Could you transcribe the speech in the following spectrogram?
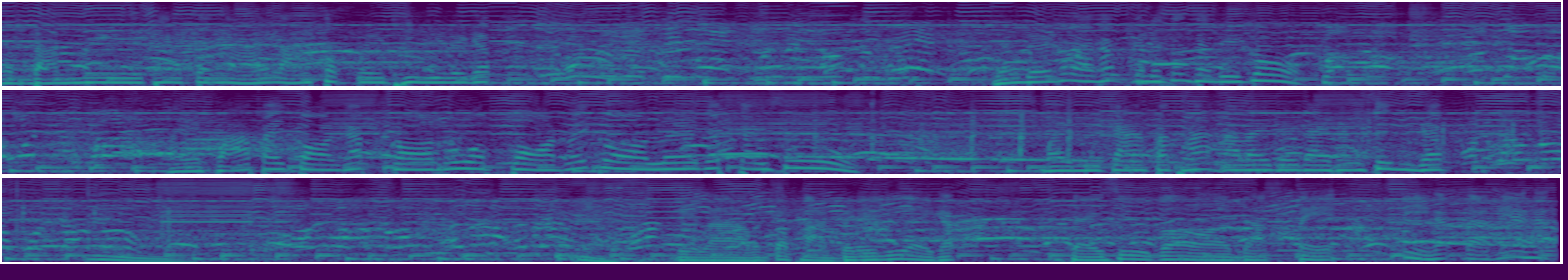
กดันนี่แทบจะหงายหลังตกเวทีเลยครับ ยังเดินเข้ามาครับแอนเดอร์สันซานดิโก้ไอ้ขวาไปก่อนครับกอรวบกอดไว้ก่อนเลยครับใจสู้ ไม่มีการปะทะอะไรใดๆทั้งสิ้นครับ เวลามันก็ผ่านไปเรื่อยๆครับ ใจสู้ก็ดักเตะนี่ครับแบบนี้ยฮะ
